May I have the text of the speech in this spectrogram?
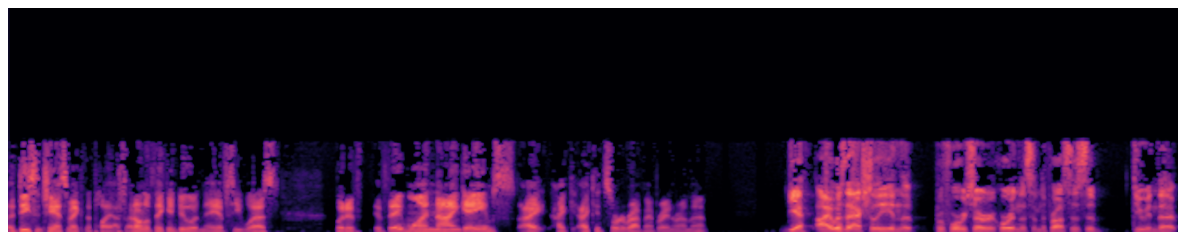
a decent chance of making the playoffs. I don't know if they can do it in the AFC West, but if, if they won nine games, I, I, I could sort of wrap my brain around that. Yeah, I was actually in the before we started recording this in the process of doing that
